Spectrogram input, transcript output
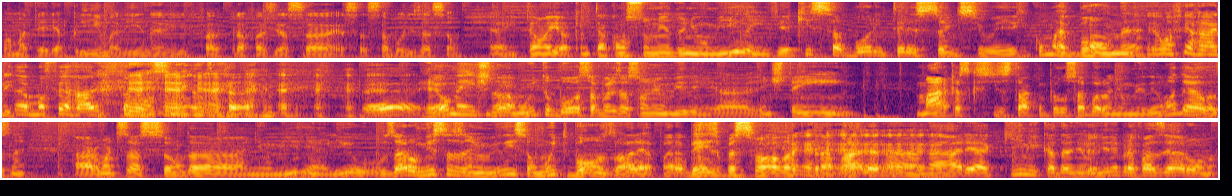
com a matéria-prima ali, né, fa para fazer essa, essa saborização. É, então aí, ó, quem está consumindo New Millen, vê que sabor interessante esse whey aqui, como é bom, né? É uma Ferrari. É uma Ferrari que está consumindo, cara. é, realmente, não, é muito boa a saborização New Millen. A gente tem marcas que se destacam pelo sabor. A New Millen é uma delas, né? A aromatização da New Millen ali, os aromistas da New Millen são muito bons. Olha, parabéns o pessoal lá que trabalha na, na área química da New Millen para fazer aroma.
